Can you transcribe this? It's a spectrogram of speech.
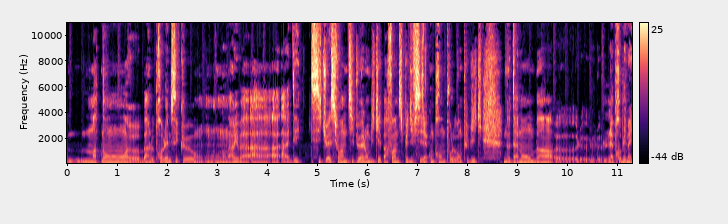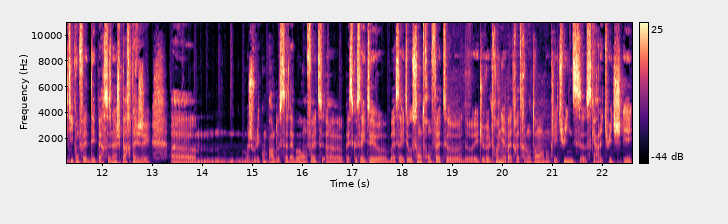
maintenant, ben le problème c'est que on, en arrive à des situation un petit peu alambiquée, parfois un petit peu difficile à comprendre pour le grand public, notamment ben euh, le, la problématique en fait des personnages partagés. Euh, moi, je voulais qu'on parle de ça d'abord en fait, euh, parce que ça a été euh, bah, ça a été au centre en fait euh, de Age of Ultron il y a pas très très longtemps. Hein. donc les Twins, Scarlet Witch et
